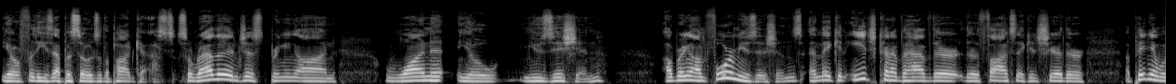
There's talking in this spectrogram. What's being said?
you know, for these episodes of the podcast. So, rather than just bringing on one, you know, musician, I'll bring on four musicians, and they can each kind of have their their thoughts. They can share their opinion.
